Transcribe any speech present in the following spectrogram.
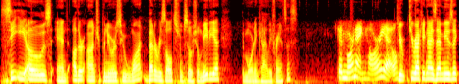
CEOs, and other entrepreneurs who want better results from social media. Good morning, Kylie Francis. Good morning. How are you? Do you, do you recognize that music?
